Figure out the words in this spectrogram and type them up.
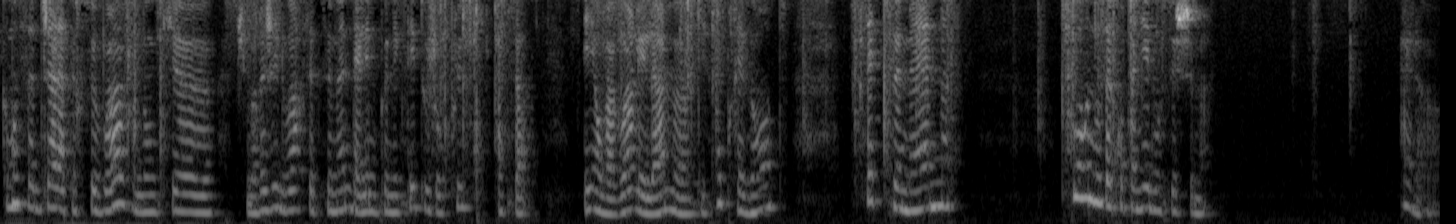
commence à déjà l'apercevoir, donc euh, je me réjouis de voir cette semaine d'aller me connecter toujours plus à ça. Et on va voir les lames euh, qui sont présentes cette semaine pour nous accompagner dans ce chemin. Alors,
